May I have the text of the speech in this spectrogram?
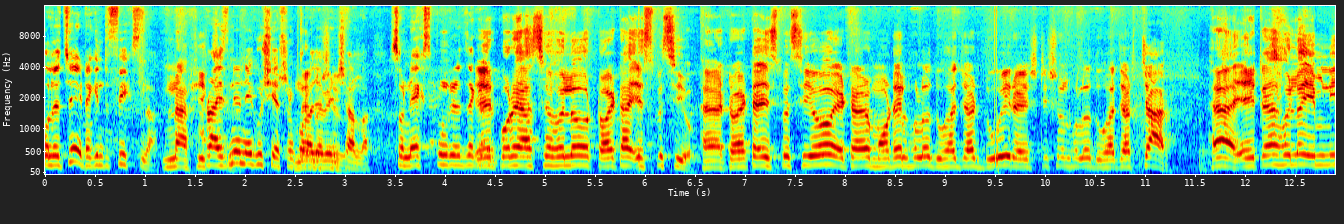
বলেছে এটা কিন্তু ফিক্স না। না ফিক্স প্রাইস নিয়ে নেগোসিয়েশন করা যাবে। ইনশাআল্লাহ। সো নেক্সট দেখেন এরপরে আছে হলো টয়টা এসপেসিও হ্যাঁ টয়টা এসপেসিও এটার মডেল হলো রেজিস্ট্রেশন হলো হ্যাঁ এটা হলো এমনি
